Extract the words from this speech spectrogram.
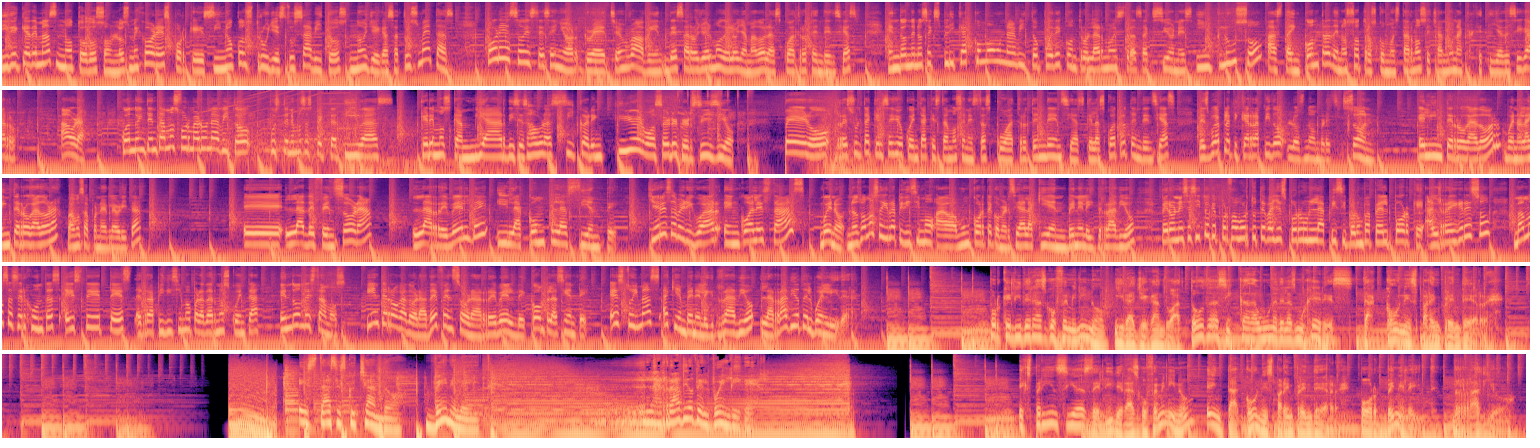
Y de que además no todos son los mejores porque si no construyes tus hábitos no llegas a tus metas. Por eso este señor Gretchen Robin desarrolló el modelo llamado las cuatro tendencias, en donde nos explica cómo un hábito puede controlar nuestras acciones, incluso hasta en contra de nosotros, como estarnos echando una cajetilla de cigarro. Ahora, cuando intentamos formar un hábito, pues tenemos expectativas, queremos cambiar, dices, ahora sí, Karen, quiero hacer ejercicio. Pero resulta que él se dio cuenta que estamos en estas cuatro tendencias, que las cuatro tendencias, les voy a platicar rápido los nombres. Son el interrogador, bueno, la interrogadora, vamos a ponerle ahorita, eh, la defensora, la rebelde y la complaciente. ¿Quieres averiguar en cuál estás? Bueno, nos vamos a ir rapidísimo a un corte comercial aquí en Benelite Radio, pero necesito que por favor tú te vayas por un lápiz y por un papel porque al regreso vamos a hacer juntas este test rapidísimo para darnos cuenta en dónde estamos. Interrogadora, defensora, rebelde, complaciente. Esto y más aquí en Benelite Radio, la radio del buen líder porque el liderazgo femenino irá llegando a todas y cada una de las mujeres. Tacones para emprender. Estás escuchando Benelate, la radio del buen líder. Experiencias de liderazgo femenino en Tacones para Emprender por Benelate Radio.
